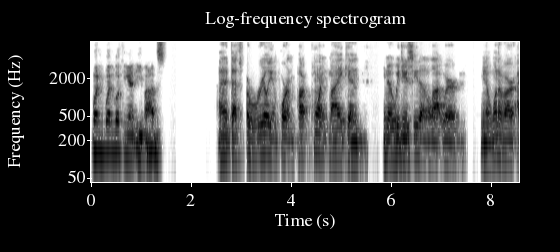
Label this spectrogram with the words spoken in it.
when when looking at EMODs. I think that's a really important point, Mike, and you know we do see that a lot. Where you know one of our, I,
